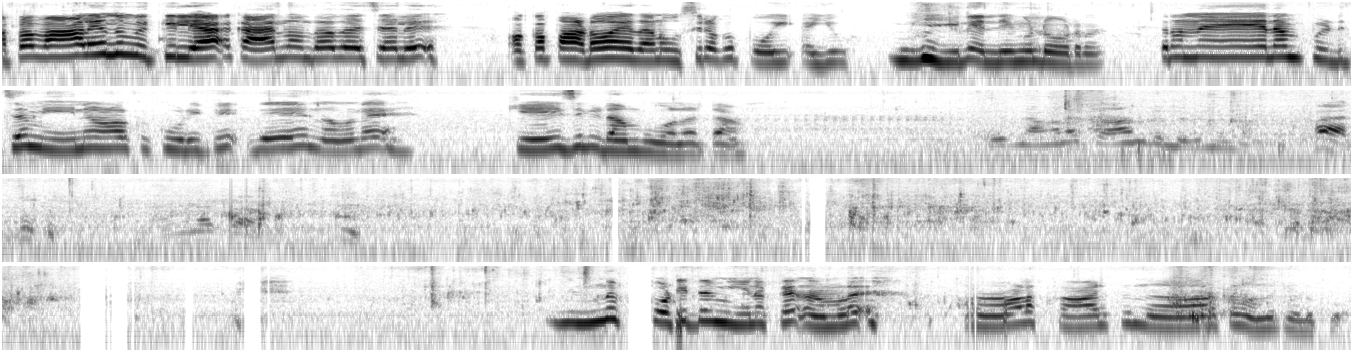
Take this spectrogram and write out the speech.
അപ്പൊ വാളയൊന്നും വെക്കില്ല. കാരണം എന്താന്ന് വെച്ചാൽ ഒക്കെ പടമായതാണ് ഉസിരൊക്കെ പോയി. അയ്യോ മീൻ എന്നെയും കൊണ്ട് ഓടുന്നത് ഇത്ര നേരം പിടിച്ച മീനുകളൊക്കെ കൂടിയിട്ട് ഇതേ നമ്മുടെ കേജിലിടാൻ ഇടാൻ പോവാണ് കേട്ടാ. ഇന്ന് പൊട്ടിട്ട മീനൊക്കെ നമ്മൾ നാളെ കാലത്ത് നേരത്തെ വന്നിട്ട് എടുക്കും.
